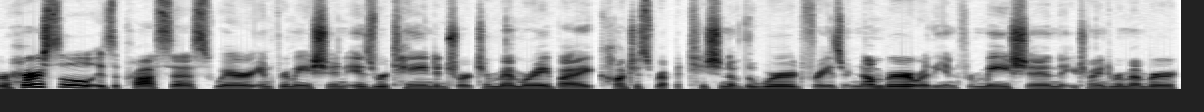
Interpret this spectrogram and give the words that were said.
Rehearsal is a process where information is retained in short term memory by conscious repetition of the word, phrase, or number, or the information that you're trying to remember.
